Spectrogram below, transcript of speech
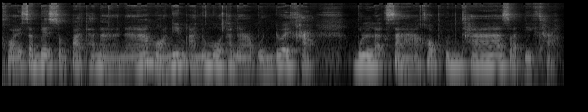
ขอให้สำเร็จสมปรารถนานะ หมอนิ่มอนุโมทนาบุญด้วยค่ะ บุญรักษาขอบคุณค่ะ สวัสดีค่ะ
